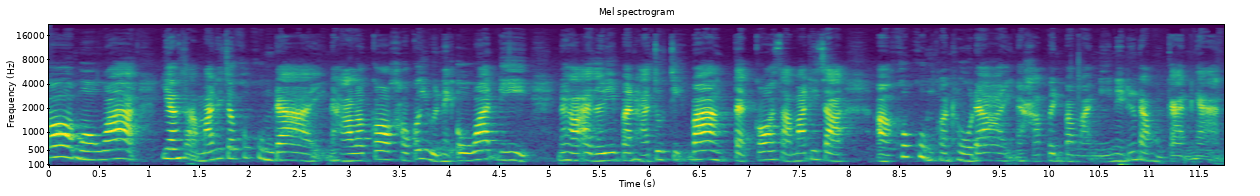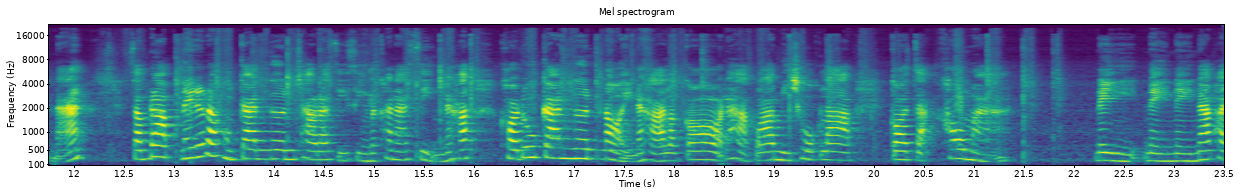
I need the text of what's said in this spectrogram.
ก็มองว่ายังสามารถที่จะควบคุมได้นะคะแล้วก็เขาก็อยู่ในโอวาทดีนะคะอาจจะมีปัญหาจุกจิกบ้าง แต่ก็สามารถที่จะควบคุมคอนโทรลได้นะคะเป็นประมาณนี้ในเรื่องราวของการงานนะสำหรับในเรื่องราวของการเงินชาวราศีสิงห์และคณะสิงห์นะคะ ขอดูการเงินหน่อยนะคะ แล้วก็ถ้าหากว่ามีโชคลาภก็จะเข้ามา ในในในหน้าไพ่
